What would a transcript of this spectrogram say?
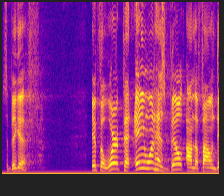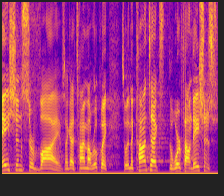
it's a big if, if the work that anyone has built on the foundation survives. I got to time out real quick. So, in the context, the word foundation is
